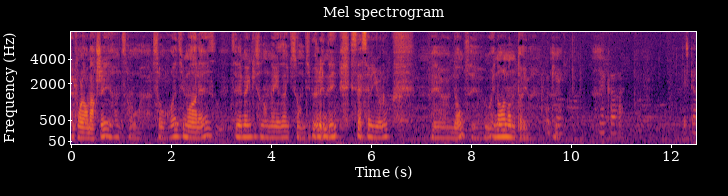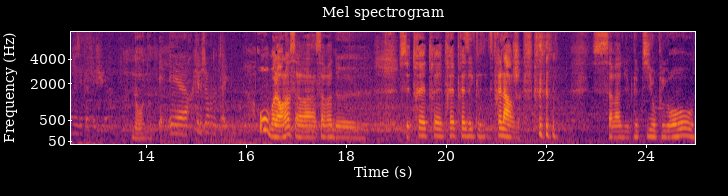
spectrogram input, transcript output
elles font leur marché, hein, elles, sont, elles sont relativement à l'aise. C'est les mecs qui sont dans le magasin qui sont un petit peu gênés, c'est assez rigolo. Mais euh, non, c'est énormément de toy. ouais. Ok. D'accord. J'espère que je les ai pas fait fuir. Non, non. Et, et alors, quel genre de taille Oh, bah alors là, ça va, ça va de. C'est très, très, très, très, très large. ça va du plus petit au plus gros, au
